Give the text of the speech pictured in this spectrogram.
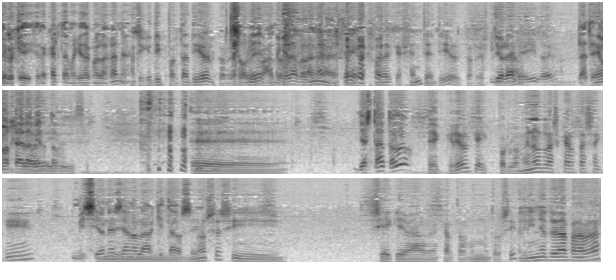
Pero ¿qué dice la carta? Me he quedado con las ¿A ganas. ti qué te importa, tío? El correo Joder, privado. me he quedado con las ganas, joder, tío. Joder, qué gente, tío. El correo Yo la he leído, ¿eh? La tenemos que haber abierto. leído. Eh, ¿Ya está todo? eh, creo que por lo menos las cartas aquí Misiones ya no las ha quitado, sí. No sé si si hay que llevar la carta a algún otro sitio. ¿El niño te da para hablar?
